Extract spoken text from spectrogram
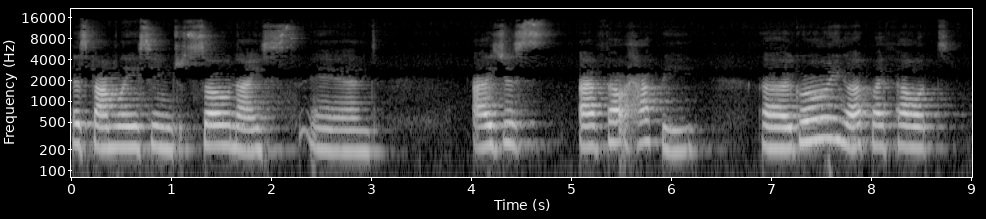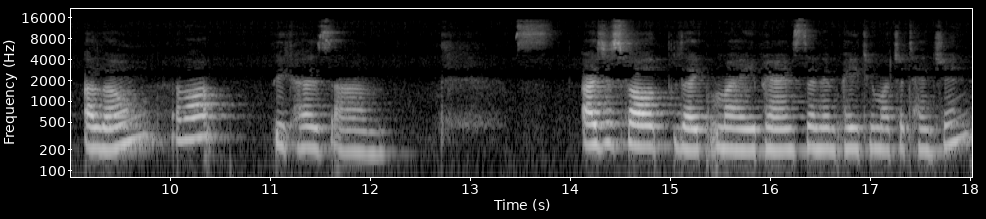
his family seemed so nice, and I just I felt happy. Uh, growing up, I felt alone a lot because um, I just felt like my parents didn't pay too much attention.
